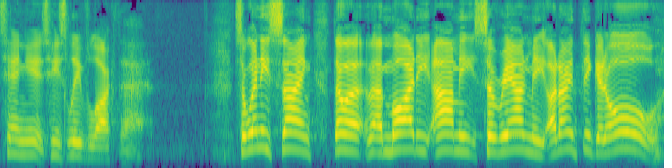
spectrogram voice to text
10 years. He's lived like that. So when he's saying, though a, mighty army surround me, I don't think at all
